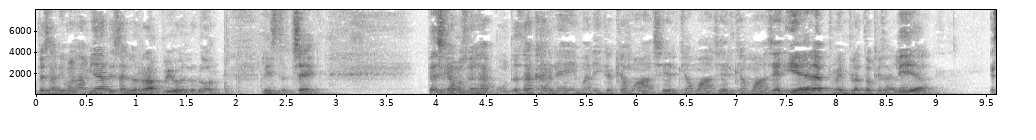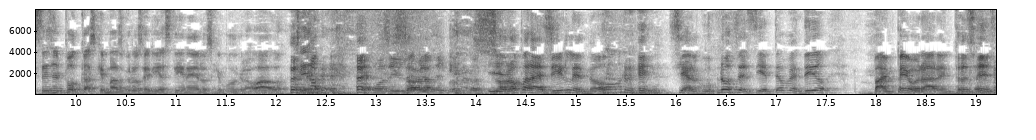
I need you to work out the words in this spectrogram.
pues, salimos a mierda y salió rápido el olor. Listo, check. Entonces quedamos con esa puta, esa carne ahí, marica, ¿qué vamos a hacer? ¿Qué vamos a hacer? ¿Qué vamos a hacer? Y era el primer plato que salía. Este es el podcast que más groserías tiene de los que hemos grabado. Posiblemente solo, el solo para decirles, ¿no? si alguno se siente ofendido, va a empeorar. Entonces,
